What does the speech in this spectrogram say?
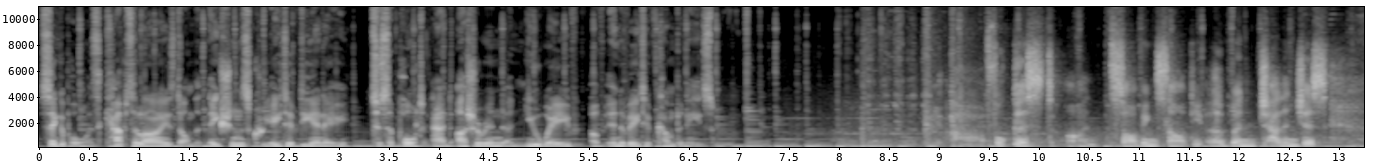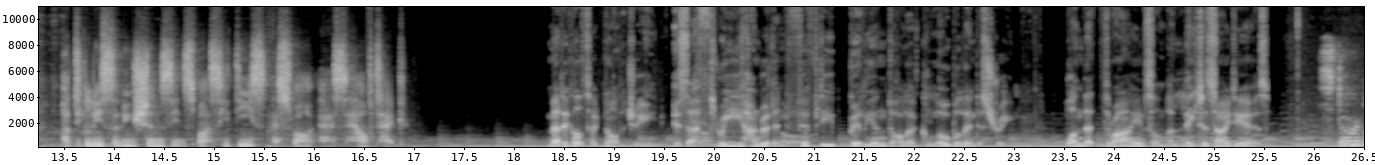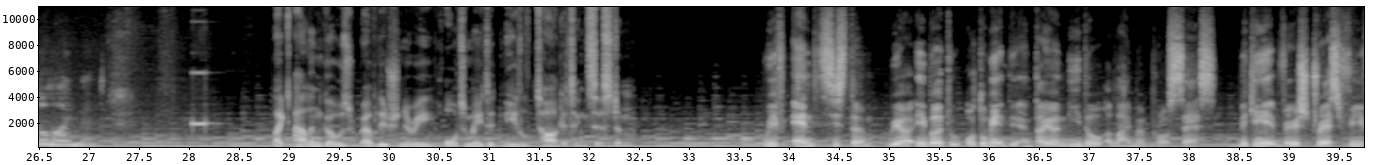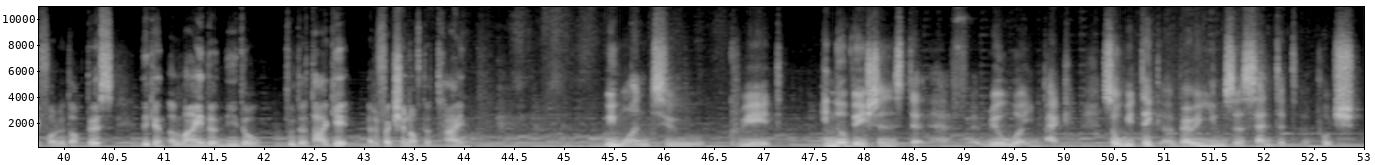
Singapore has capitalized on the nation's creative DNA to support and usher in a new wave of innovative companies. We are focused on solving some of the urban challenges, particularly solutions in smart cities as well as health tech. Medical technology is a $350 billion global industry, one that thrives on the latest ideas. Start alignment. Like Alan Go's revolutionary automated needle targeting system. With ANT system, we are able to automate the entire needle alignment process, making it very stress-free for the doctors. They can align the needle to the target at a fraction of the time. We want to create innovations that have a real-world impact. So we take a very user-centered approach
